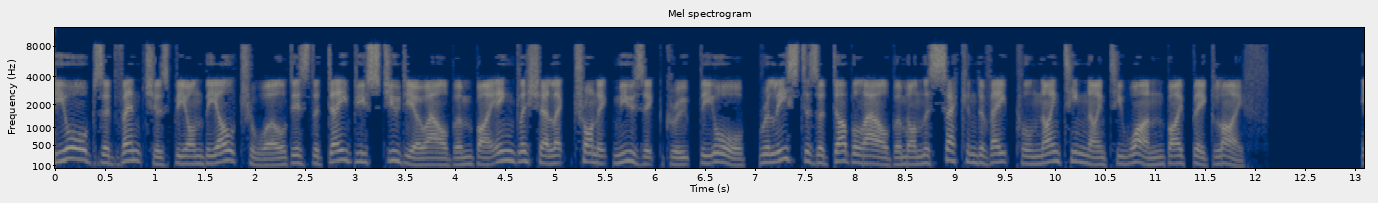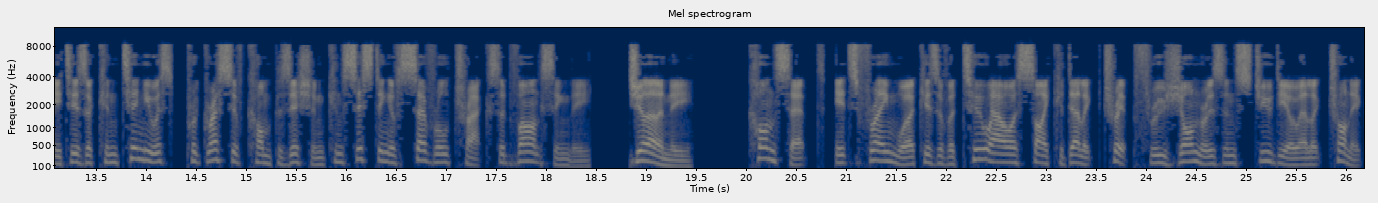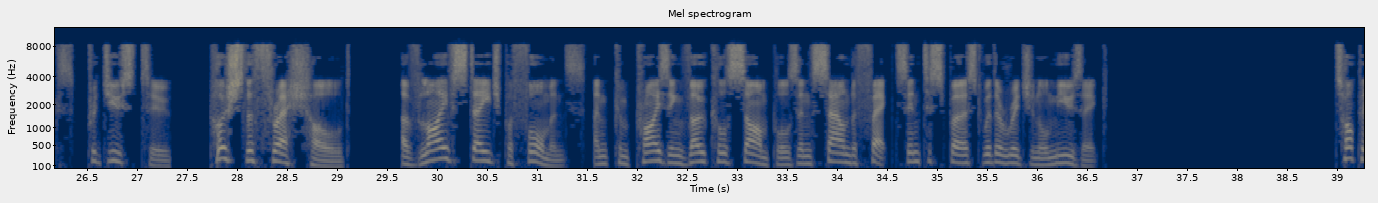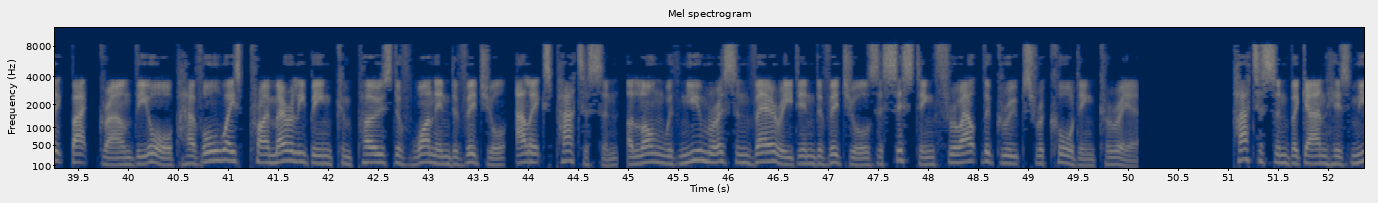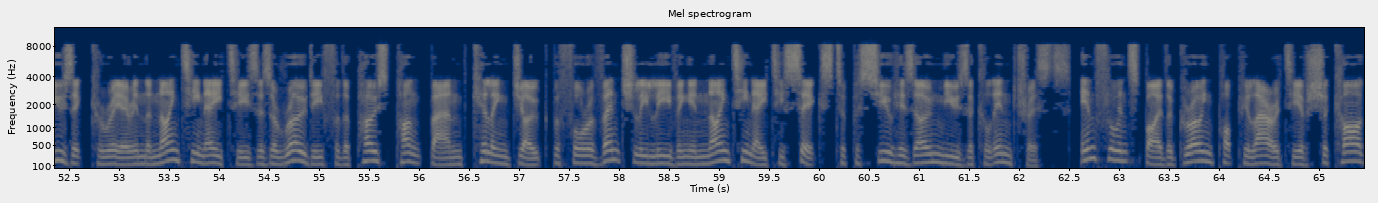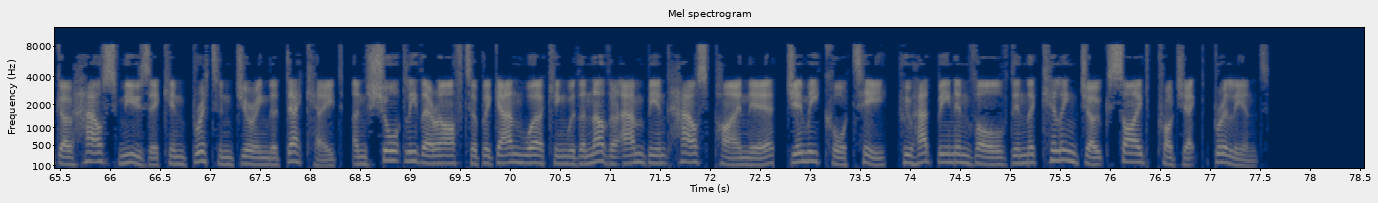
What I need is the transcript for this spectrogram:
The Orb's Adventures Beyond the Ultraworld is the debut studio album by English electronic music group The Orb, released as a double album on 2 April 1991 by Big Life. It is a continuous, progressive composition consisting of several tracks advancing the journey concept. Its framework is of a two-hour psychedelic trip through genres and studio electronics, produced to push the threshold of live stage performance, and comprising vocal samples and sound effects interspersed with original music. Topic background The Orb have always primarily been composed of one individual, Alex Paterson, along with numerous and varied individuals assisting throughout the group's recording career. Paterson began his music career in the 1980s as a roadie for the post-punk band Killing Joke before eventually leaving in 1986 to pursue his own musical interests, influenced by the growing popularity of Chicago house music in Britain during the decade, and shortly thereafter began working with another ambient house pioneer, Jimmy Cauty, who had been involved in the Killing Joke side project Brilliant.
